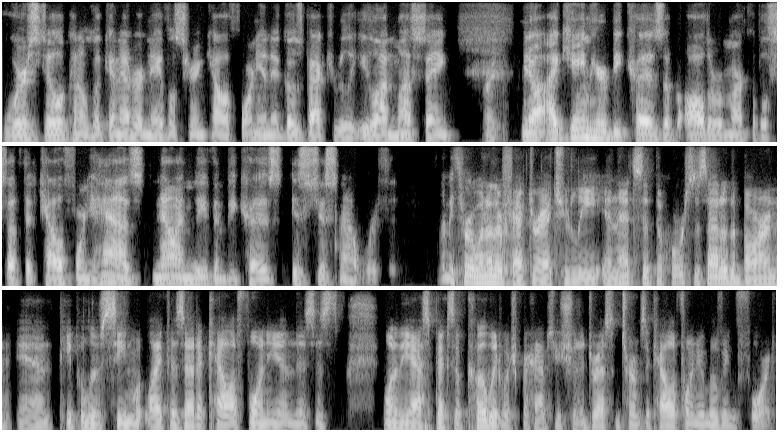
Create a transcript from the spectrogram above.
we're still kind of looking at our navels here in California. And it goes back to really Elon Musk saying, right. you know, I came here because of all the remarkable stuff that California has. Now I'm leaving because it's just not worth it. Let me throw one other factor at you, Lee, and that's that the horse is out of the barn and people have seen what life is out of California. And this is one of the aspects of COVID, which perhaps you should address in terms of California moving forward.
